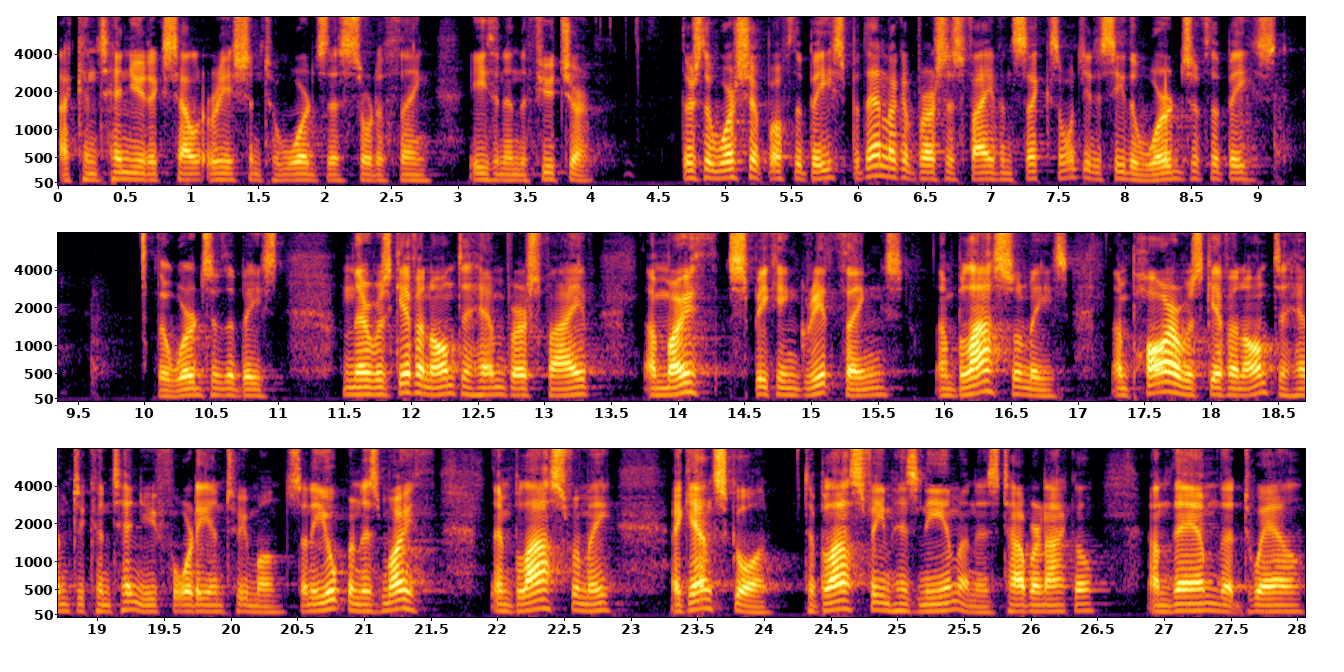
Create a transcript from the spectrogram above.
a continued acceleration towards this sort of thing, even in the future? There's the worship of the beast, but then look at verses 5 and 6. I want you to see the words of the beast. The words of the beast. And there was given unto him, verse 5, a mouth speaking great things and blasphemies, and power was given unto him to continue forty and two months. And he opened his mouth in blasphemy against God, to blaspheme his name and his tabernacle, and them that dwell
